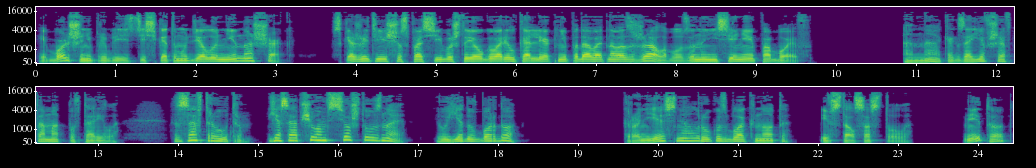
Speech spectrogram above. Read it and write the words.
И больше не приблизитесь к этому делу ни на шаг. Скажите еще спасибо, что я уговорил коллег не подавать на вас жалобу за нанесение побоев». Она, как заевший автомат, повторила. «Завтра утром я сообщу вам все, что узнаю, и уеду в Бордо». Кронье снял руку с блокнота и встал со стула. Ни тот,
